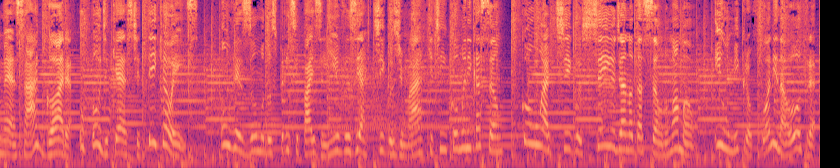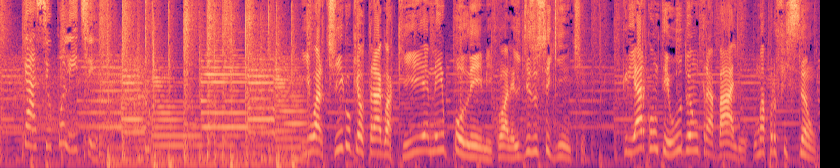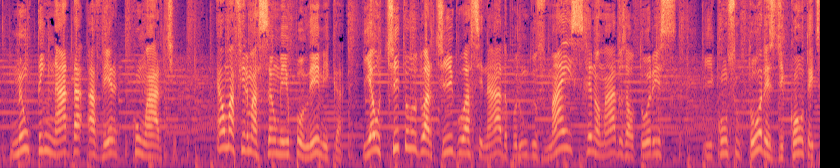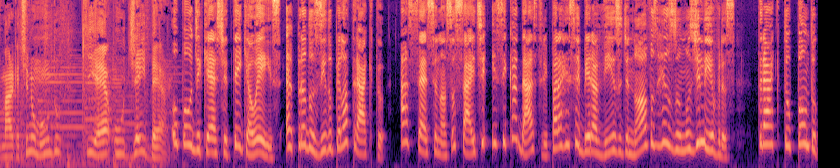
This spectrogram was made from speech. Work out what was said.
Começa agora o podcast Takeaways. Um resumo dos principais livros e artigos de marketing e comunicação, com um artigo cheio de anotação numa mão e um microfone na outra. Cássio Politi. E o artigo que eu trago aqui é meio polêmico. Olha, ele diz o seguinte: Criar conteúdo é um trabalho, uma profissão, não tem nada a ver com arte. É uma afirmação meio polêmica e é o título do artigo assinado por um dos mais renomados autores e consultores de content marketing no mundo, que é o Jay Bear. O podcast Takeaways é produzido pela Tracto. Acesse o nosso site e se cadastre para receber aviso de novos resumos de livros. tracto.com.br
